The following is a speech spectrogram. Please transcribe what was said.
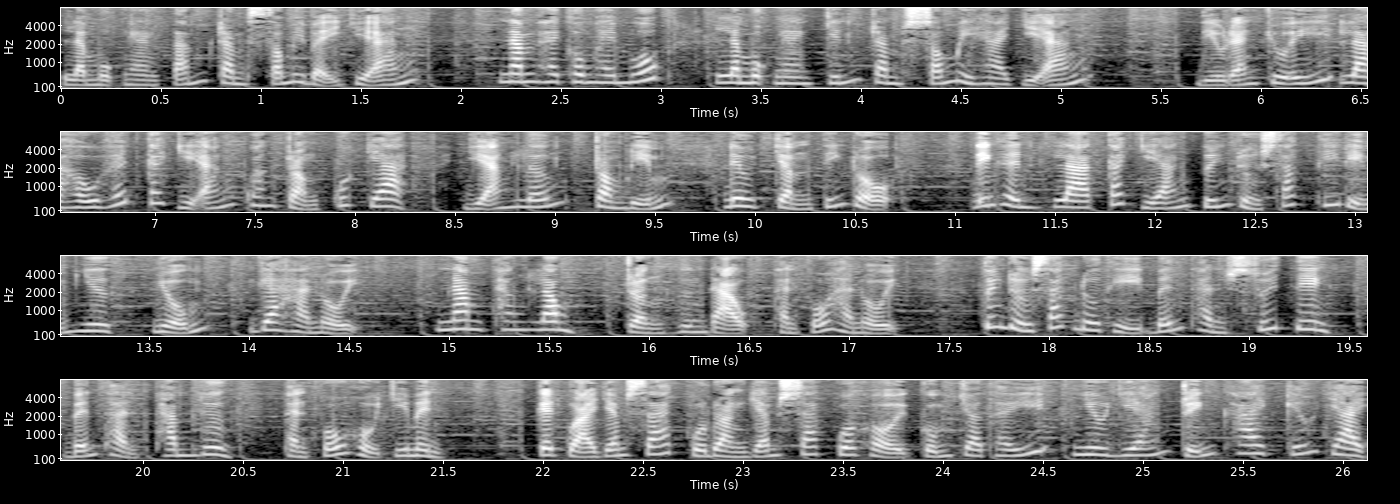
là 1.867 dự án, năm 2021 là 1.962 dự án. Điều đáng chú ý là hầu hết các dự án quan trọng quốc gia, dự án lớn, trọng điểm đều chậm tiến độ. Điển hình là các dự án tuyến đường sắt thí điểm như Nhổn, ga Hà Nội, Nam Thăng Long, Trần Hưng Đạo, thành phố Hà Nội, tuyến đường sắt đô thị Bến Thành Suối Tiên, Bến Thành Tham Lương, thành phố Hồ Chí Minh. Kết quả giám sát của đoàn giám sát Quốc hội cũng cho thấy nhiều dự án triển khai kéo dài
